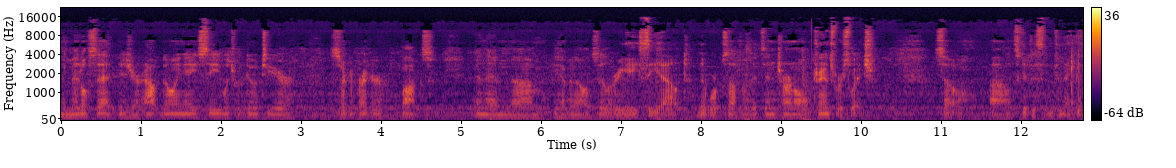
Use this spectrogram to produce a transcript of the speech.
The middle set is your outgoing AC, which would go to your circuit breaker box. And then um, you have an auxiliary AC out that works off of its internal transfer switch. So uh, let's get this thing connected.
